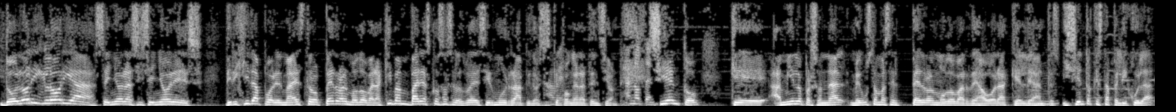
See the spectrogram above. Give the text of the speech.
Dolor y Gloria, señoras y señores, dirigida por el maestro Pedro Almodóvar. Aquí van varias cosas, se las voy a decir muy rápido, así es que pongan atención. Siento que a mí en lo personal me gusta más el Pedro Almodóvar de ahora que el de antes. Y siento que esta película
